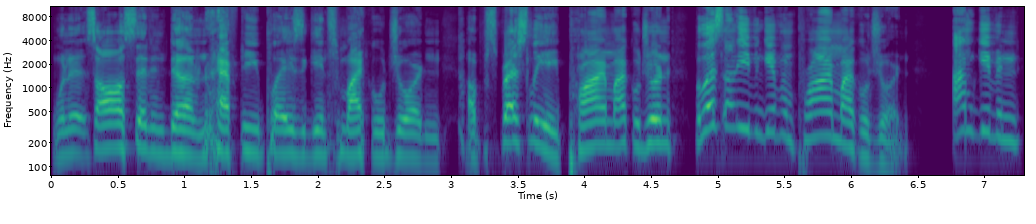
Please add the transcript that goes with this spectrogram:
when it's all said and done after he plays against Michael Jordan, especially a prime Michael Jordan. But let's not even give him prime Michael Jordan. I'm giving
